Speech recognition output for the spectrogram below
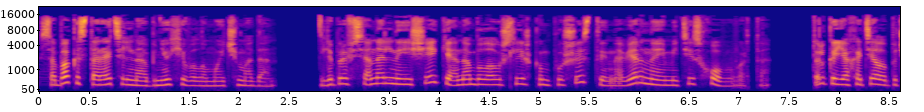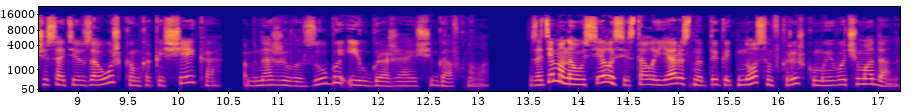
Собака старательно обнюхивала мой чемодан. Для профессиональной ищейки она была уж слишком пушистой, наверное, метис Ховарта. Только я хотела почесать ее за ушком, как ищейка, обнажила зубы и угрожающе гавкнула. Затем она уселась и стала яростно тыкать носом в крышку моего чемодана.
